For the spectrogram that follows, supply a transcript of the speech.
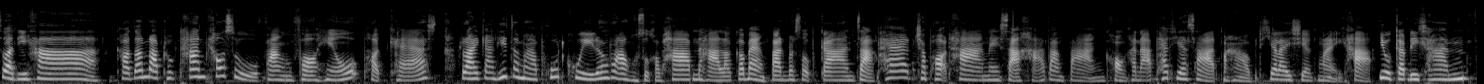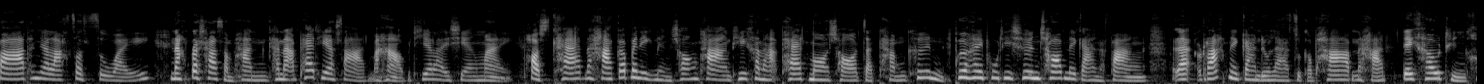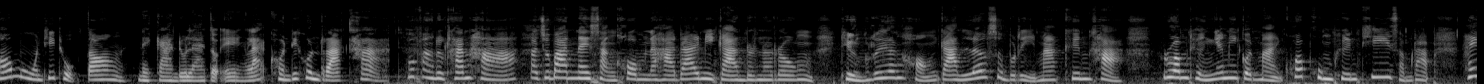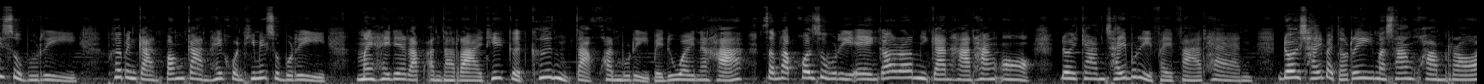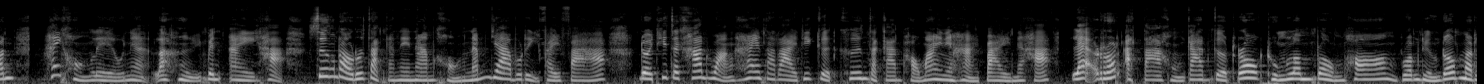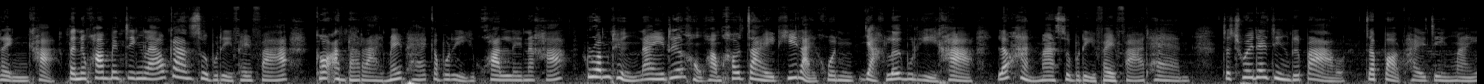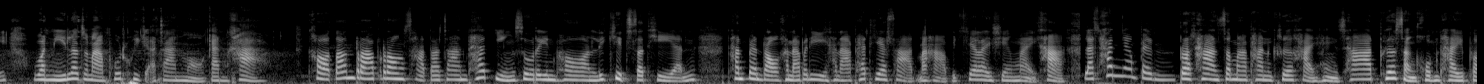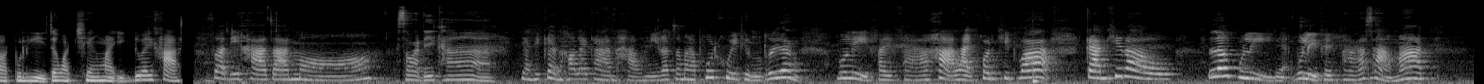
สวัสดีค่ะ ขอต้อนรับทุกท่านเข้าสู่ฟัง For Health Podcast รายการที่จะมาพูดคุยเรื่องราวของสุขภาพนะคะ แล้วก็แบ่งปันประสบการณ์จากแพทย์เฉพาะทางในสาขาต่างๆ ของคณะแพทยศาสตร์ มหาวิทยาลัยเชียงใหม่ค่ะ อยู่กับดิฉัน ฟ้าธัญลักษณ์สดสวย นักประชาสัมพันธ์ คณะแพทยศาสตร์ มหาวิทยาลัยเชียงใหม่ Podcast นะคะก็เป็นอีกหนึ่งช่องทางที่คณะแพทย์มช จัดทำขึ้น เพื่อให้ผู้ที่ชื่นชอบในการฟัง และรักในการดูแลสุขภาพนะคะ ได้เข้าถึงข้อมูลที่ถูกต้องในการดูแลตัวเองและคนที่คุณรักค่ะ ผู้ฟังทุกท่านคะปัจจุบันในสังคมนะคะ ได้มีการรณรงค์ถึงเรื่องของการเลิกสูบบุหรี่มากขึ้นค่ะรวมถึงยังมีกฎหมายควบคุมพื้นที่สำหรับให้สูบบุหรี่ เพื่อเป็นการป้องกันให้คนที่ไม่สูบบุหรี่ ไม่ให้ได้รับอันตรายที่เกิดขึ้นจากควันบุหรี่ไปด้วยนะคะสำหรับคนสูบบุหรี่เองก็เริ่มมีการหาทางออก โดยการใช้บุหรี่ไฟฟ้าแทน โดยใช้แบตเตอรี่มาสร้างความร้อน ให้ของเหลวเนี่ยระเหยเป็นไอค่ะ ซึ่งเรารู้จักกันในนามของน้ำยาบุหรี่ไฟฟ้า โดยที่จะคาดหวังให้อันตรายที่เกิดขึ้นจากการเผาไหม้เนี่ยหายไปนะคะ และลดอัตราของการการเกิดโรคถุงลมโป่งพอง รวมถึงโรคมะเร็งค่ะ แต่ในความเป็นจริงแล้วการสูบบุหรี่ไฟฟ้า ก็อันตรายไม่แพ้กับบุหรี่ควันเลยนะคะ รวมถึงในเรื่องของความเข้าใจที่หลายคนอยากเลิกบุหรี่ค่ะ แล้วหันมาสูบบุหรี่ไฟฟ้าแทน จะช่วยได้จริงหรือเปล่า จะปลอดภัยจริงไหม วันนี้เราจะมาพูดคุยกับอาจารย์หมอกันค่ะ ขอต้อนรับรองศาสตราจารย์แพทย์หญิงสุรินทร์พรลิขิตเสถียรท่านเป็นรองคณบดีคณะแพทยศาสตร์มหาวิทยาลัยเชียงใหม่ค่ะ และท่านยังเป็นประธานสมาพันธ์เครือข่ายแห่งชาติ เพื่อสังคมไทยปลอดบุหรี่จังหวัดเชียงใหม่อีกด้วยค่ะ สวัสดีค่ะอาจารย์หมอ สวัสดีค่ะอย่างที่เกิดเข้ารายการค่ะวันนี้เราจะมาพูดคุยถึงเรื่องบุหรี่ไฟฟ้าค่ะ หลายคนคิดว่า การที่เราเลิกบุหรี่เนี่ยบุหรี่ไฟฟ้าสามารถ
